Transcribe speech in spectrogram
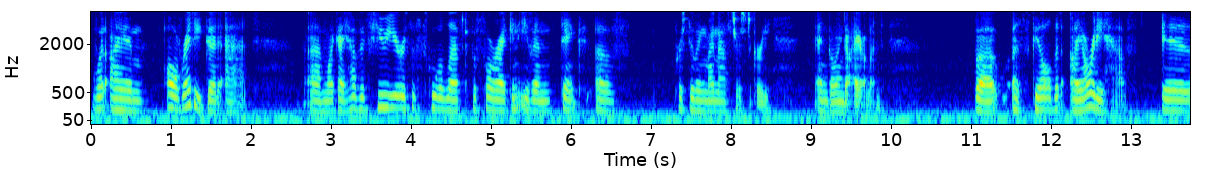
what I am already good at, um, like I have a few years of school left before I can even think of pursuing my master's degree and going to Ireland. But a skill that I already have is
